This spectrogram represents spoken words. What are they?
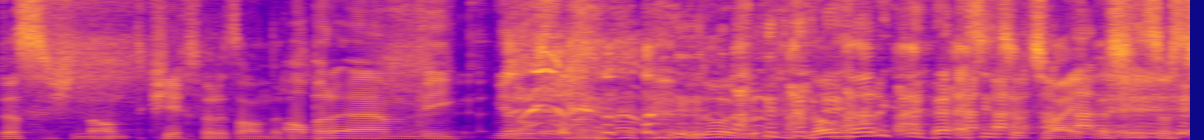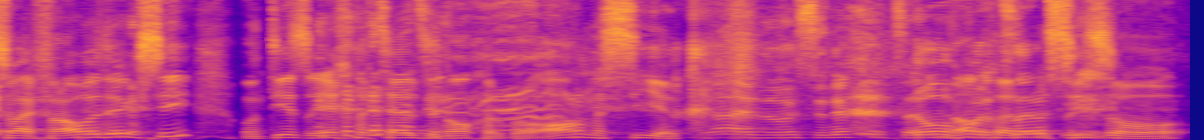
Das ist eine andere Geschichte für ein anderes. Aber ähm, wie, wie lustig. Schau, nachher, es sind so zwei, es sind so zwei Frauen da gewesen, und die so, ich erzähl sie nachher, Bro. Arme Sieg. Nein, du musst sie nicht erzählen. Doch, Nachher, sie so,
